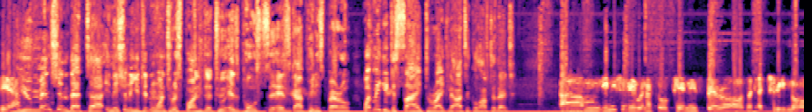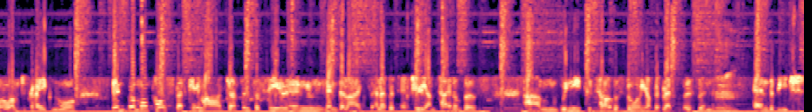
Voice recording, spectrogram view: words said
Yeah. you mentioned that uh, initially you didn't want to respond uh, to his posts as uh, Penny Sparrow. What made you decide to write the article after that? Um, initially, when I saw Penny Sparrow, I was like, actually, no, I'm just gonna ignore. Then some more posts that came out, Justin Van Vuuren and the likes, and I said, actually, I'm tired of this. Um, we need to tell the story of the black person and the beach.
